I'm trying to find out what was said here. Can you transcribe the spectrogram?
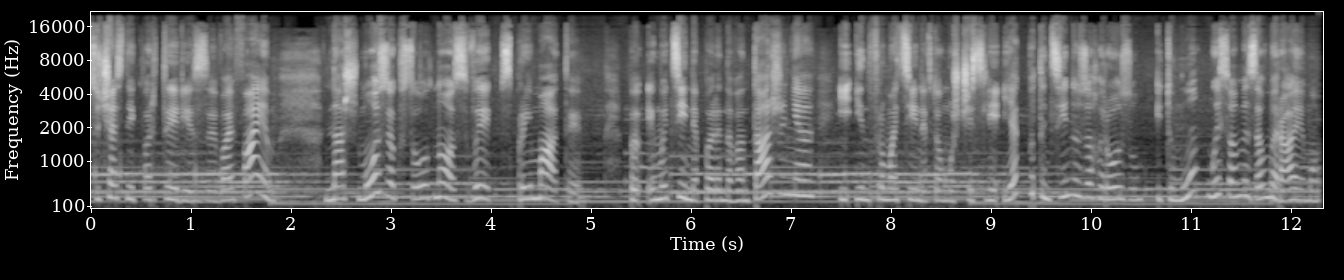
сучасній квартирі з Wi-Fi, наш мозок все одно звик сприймати емоційне перенавантаження і інформаційне, в тому ж числі, як потенційну загрозу. І тому ми з вами завмираємо.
